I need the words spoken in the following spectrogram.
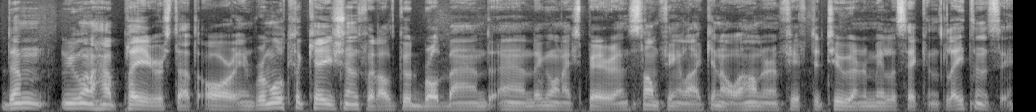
then we want to have players that are in remote locations without good broadband, and they're going to experience something like you know 150, 200 milliseconds latency.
